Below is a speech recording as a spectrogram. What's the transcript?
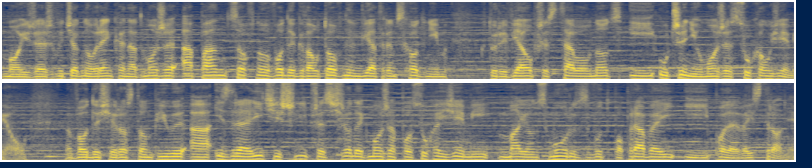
Mojżesz wyciągnął rękę nad morze, a Pan cofnął wodę gwałtownym wiatrem wschodnim, który wiał przez całą noc i uczynił morze suchą ziemią. Wody się rozstąpiły, a Izraelici szli przez środek morza po suchej ziemi, mając mur z wód po prawej i po lewej stronie.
